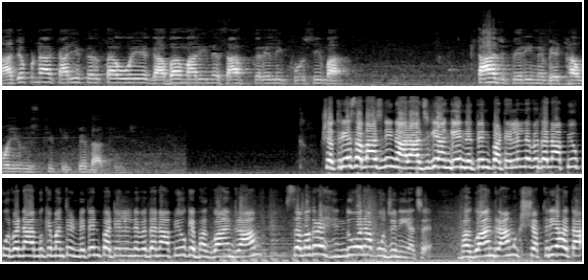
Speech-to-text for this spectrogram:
ભાજપના કાર્યકર્તાઓએ ગાભા મારીને સાફ કરેલી ખુરશીમાં તાજ પહેરીને બેઠા હોય એવી સ્થિતિ પેદા થઈ છે. ક્ષત્રિય સમાજની નારાજગી અંગે નીતિન પટેલે નિવેદન આપ્યું. પૂર્વ નાયબ મુખ્યમંત્રી નીતિન પટેલે નિવેદન આપ્યું કે ભગવાન રામ સમગ્ર હિન્દુઓના પૂજનીય છે. ભગવાન રામ ક્ષત્રિય હતા.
